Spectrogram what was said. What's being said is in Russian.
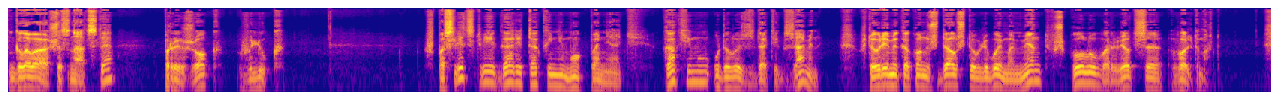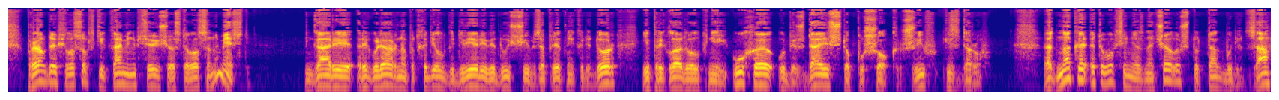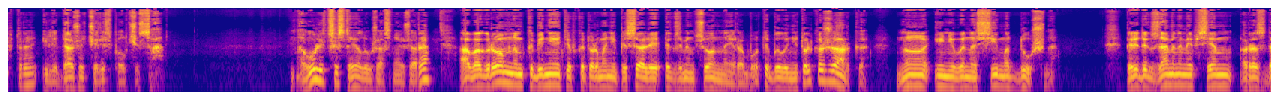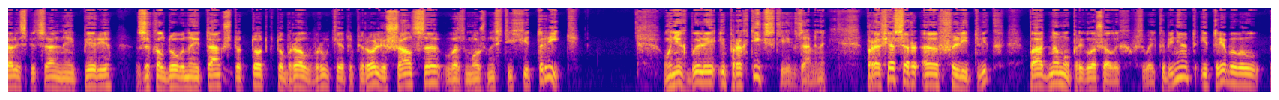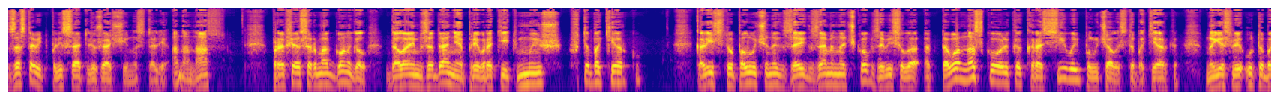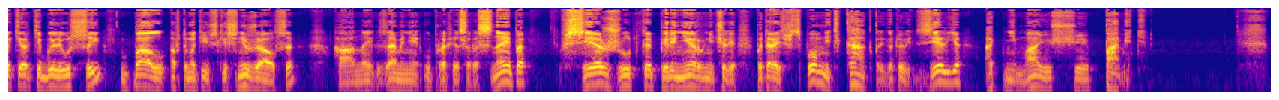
Глава 16. Прыжок в люк. Впоследствии Гарри так и не мог понять, как ему удалось сдать экзамены, в то время как он ждал, что в любой момент в школу ворвется Вольдеморт. Правда, философский камень все еще оставался на месте. Гарри регулярно подходил к двери, ведущей в запретный коридор, и прикладывал к ней ухо, убеждаясь, что Пушок жив и здоров. Однако это вовсе не означало, что так будет завтра или даже через полчаса. На улице стояла ужасная жара, а в огромном кабинете, в котором они писали экзаменационные работы, было не только жарко, но и невыносимо душно. Перед экзаменами всем раздали специальные перья, заколдованные так, что тот, кто брал в руки это перо, лишался возможности хитрить. У них были и практические экзамены. Профессор э, Флитвик по одному приглашал их в свой кабинет и требовал заставить плясать лежащий на столе ананас. Профессор МакГонагал дала им задание превратить мышь в табакерку. Количество полученных за экзамен очков зависело от того, насколько красивой получалась табакерка. Но если у табакерки были усы, балл автоматически снижался — а на экзамене у профессора Снейпа все жутко перенервничали, пытаясь вспомнить, как приготовить зелье, отнимающее память.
